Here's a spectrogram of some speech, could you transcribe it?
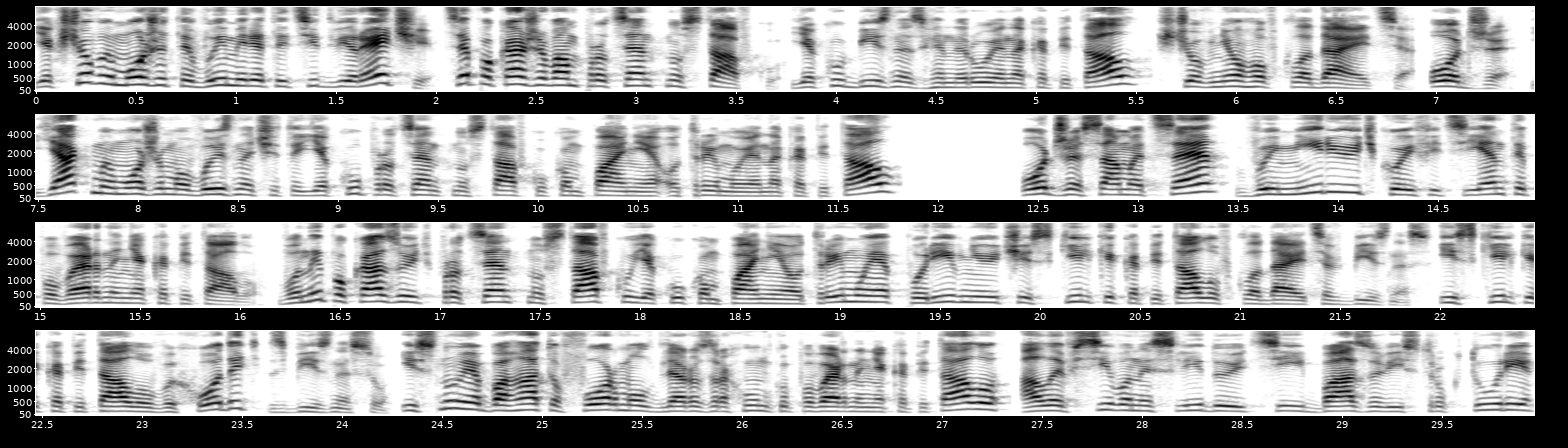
Якщо ви можете виміряти ці дві речі, це покаже вам процентну ставку, яку бізнес генерує на капітал, що в нього вкладається. Отже, як ми можемо визначити, яку процентну ставку компанія отримує на капітал? Отже, саме це вимірюють коефіцієнти повернення капіталу. Вони показують процентну ставку, яку компанія отримує, порівнюючи скільки капіталу вкладається в бізнес і скільки капіталу виходить з бізнесу. Існує багато формул для розрахунку повернення капіталу, але всі вони слідують цій базовій структурі.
